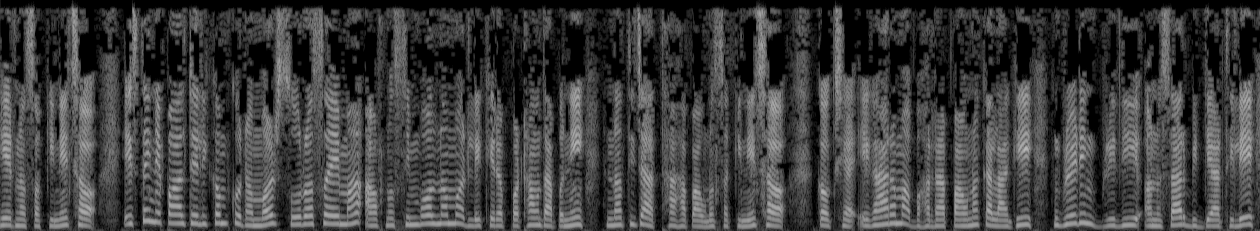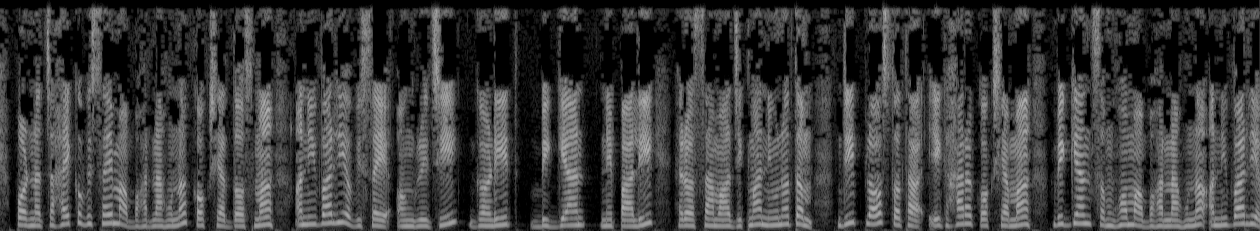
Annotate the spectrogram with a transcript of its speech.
हेर्न सकिनेछ। यस्तै नेपाल टेलिकमको नम्बर सोह्र सयमा आफ्नो सिम्बल नम्बर लेखेर पठाउँदा पनि नतिजा थाहा पाउन सकिनेछ। कक्षा एघारमा भर्ना पाउनका लागि ग्रेडिङ वृद्धि अनुसार विद्यार्थीले पढ्न चाहेको विषयमा भर्ना हुन कक्षा दशमा अनिवार्य विषय अंग्रेजी गणित विज्ञान नेपाली र सामाजिकमा न्यूनतम न्यूनतम डी प्लस तथा एघार कक्षामा विज्ञान समूहमा भर्ना हुन अनिवार्य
